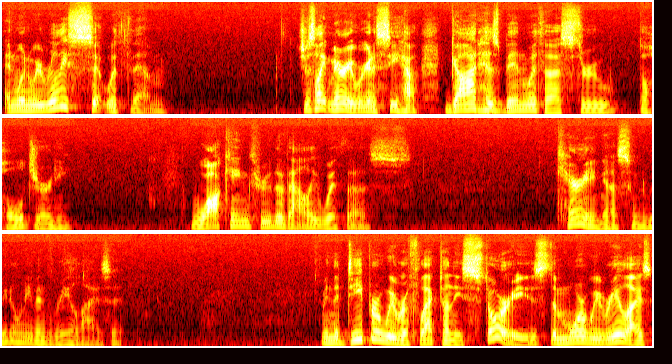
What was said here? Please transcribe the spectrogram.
And when we really sit with them, just like Mary, we're going to see how God has been with us through the whole journey, walking through the valley with us, carrying us when we don't even realize it. I mean, the deeper we reflect on these stories, the more we realize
